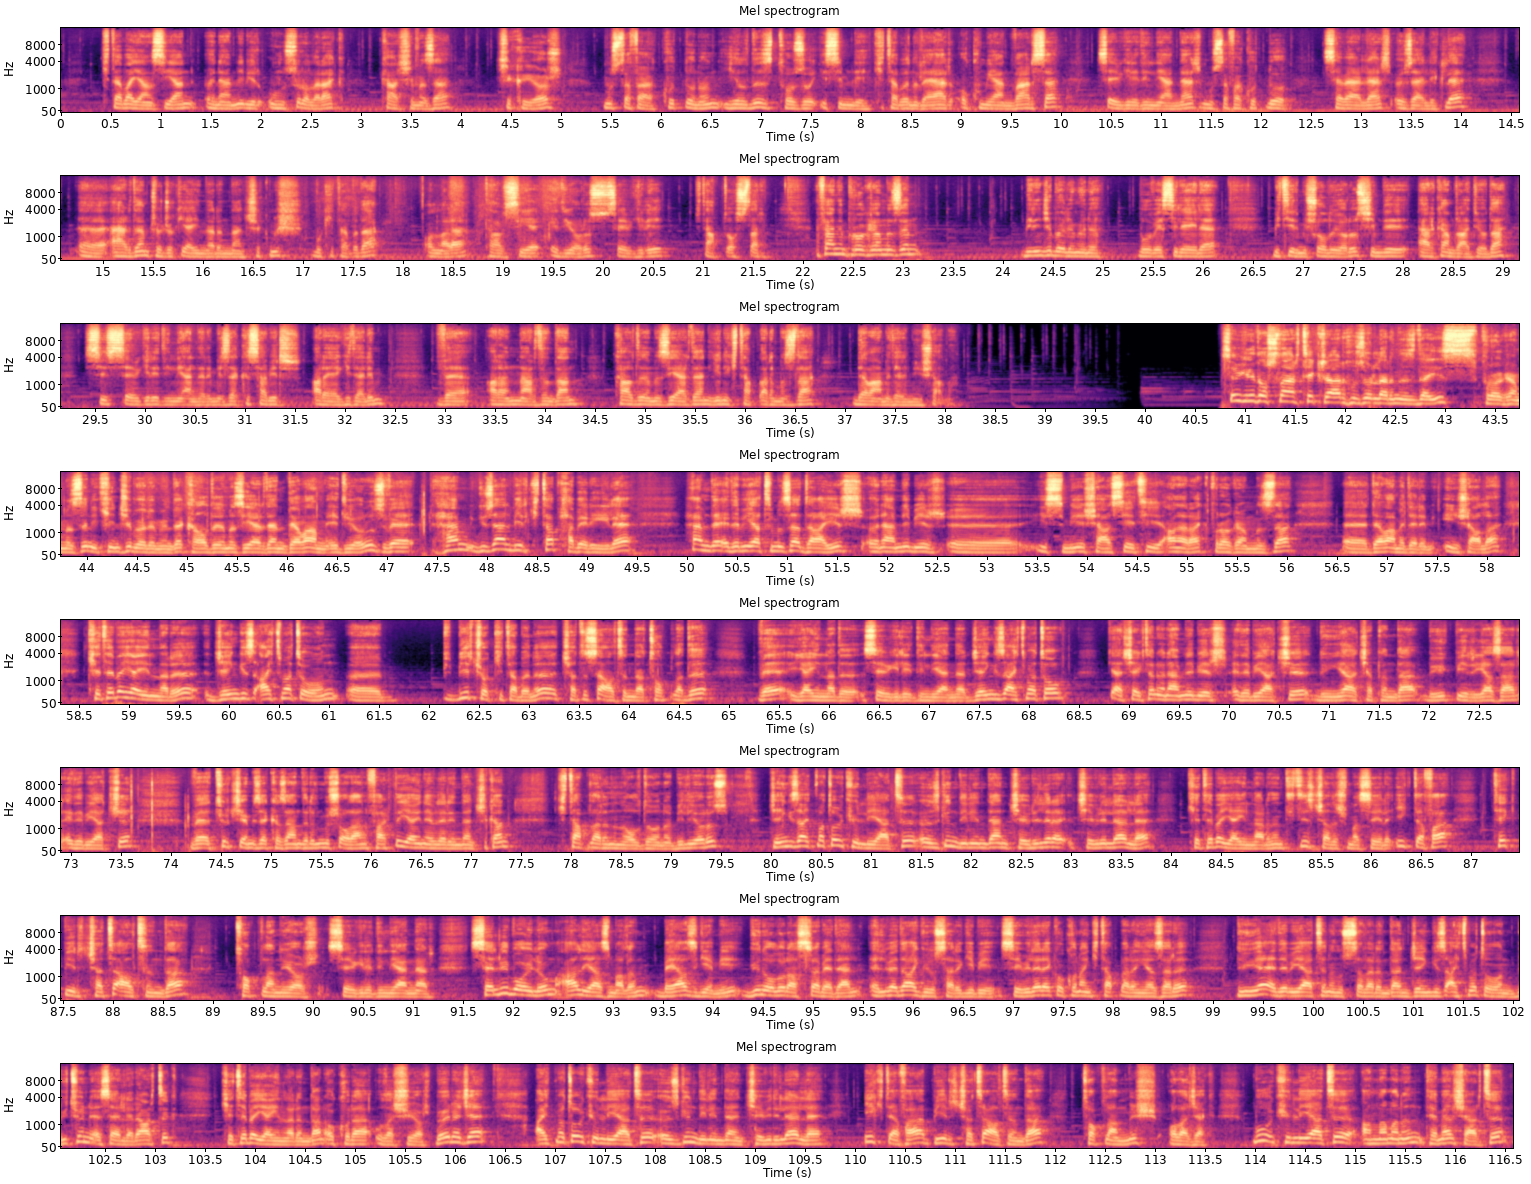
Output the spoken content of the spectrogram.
kitaba yansıyan önemli bir unsur olarak karşımıza çıkıyor. Mustafa Kutlu'nun Yıldız Tozu isimli kitabını da eğer okumayan varsa sevgili dinleyenler Mustafa Kutlu severler özellikle e, Erdem Çocuk yayınlarından çıkmış bu kitabı da onlara tavsiye ediyoruz sevgili kitap dostlarım. Efendim programımızın birinci bölümünü bu vesileyle bitirmiş oluyoruz. Şimdi Erkam Radyo'da siz sevgili dinleyenlerimize kısa bir araya gidelim ve aranın ardından kaldığımız yerden yeni kitaplarımızla devam edelim inşallah. Sevgili dostlar tekrar huzurlarınızdayız. Programımızın ikinci bölümünde kaldığımız yerden devam ediyoruz ve hem güzel bir kitap haberiyle hem de edebiyatımıza dair önemli bir e, ismi, şahsiyeti anarak programımızda e, devam edelim inşallah. Ketebe yayınları Cengiz Aytmatov'un e, birçok kitabını çatısı altında topladı ve yayınladı sevgili dinleyenler. Cengiz Aytmatov gerçekten önemli bir edebiyatçı, dünya çapında büyük bir yazar, edebiyatçı ve Türkçemize kazandırılmış olan farklı yayın evlerinden çıkan kitaplarının olduğunu biliyoruz. Cengiz Aytmatov Külliyatı özgün dilinden çeviriler, çevirilerle Ketebe yayınlarının titiz çalışmasıyla ilk defa tek bir çatı altında toplanıyor sevgili dinleyenler. Selvi Boylum, Al Yazmalım, Beyaz Gemi, Gün Olur Asra Bedel, Elveda Gülsarı gibi sevilerek okunan kitapların yazarı, dünya edebiyatının ustalarından Cengiz Aytmatov'un bütün eserleri artık Ketebe yayınlarından okura ulaşıyor. Böylece Aytmatov Külliyatı özgün dilinden çevirilerle ilk defa bir çatı altında toplanmış olacak. Bu külliyatı anlamanın temel şartı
